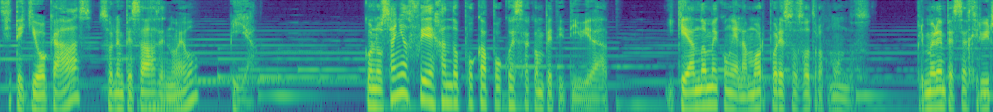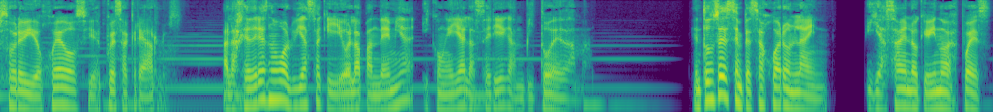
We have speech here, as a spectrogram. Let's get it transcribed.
Si te equivocabas, solo empezabas de nuevo y ya. Con los años fui dejando poco a poco esa competitividad y quedándome con el amor por esos otros mundos. Primero empecé a escribir sobre videojuegos y después a crearlos. Al ajedrez no volví hasta que llegó la pandemia y con ella la serie Gambito de Dama. Entonces empecé a jugar online, y ya saben lo que vino después.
